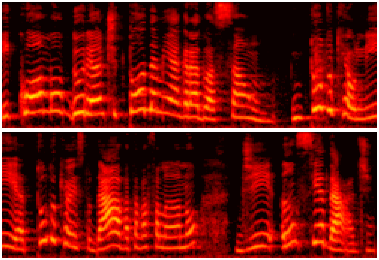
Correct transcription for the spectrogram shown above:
E como durante toda a minha graduação, em tudo que eu lia, tudo que eu estudava, estava falando de ansiedade.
